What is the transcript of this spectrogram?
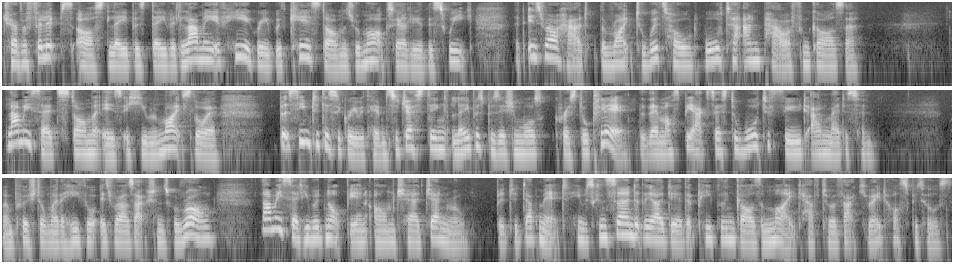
Trevor Phillips asked Labour's David Lammy if he agreed with Keir Starmer's remarks earlier this week that Israel had the right to withhold water and power from Gaza. Lammy said Starmer is a human rights lawyer but seemed to disagree with him, suggesting Labour's position was crystal clear that there must be access to water, food, and medicine. When pushed on whether he thought Israel's actions were wrong, Lammy said he would not be an armchair general, but did admit he was concerned at the idea that people in Gaza might have to evacuate hospitals.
